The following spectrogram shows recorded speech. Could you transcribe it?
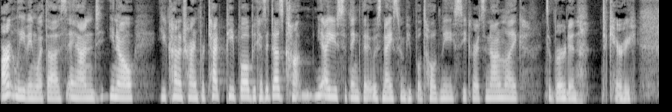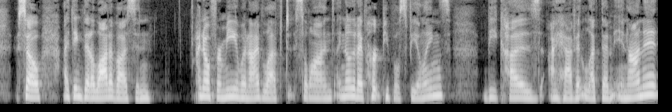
aren't leaving with us. And you know you kind of try and protect people because it does come yeah i used to think that it was nice when people told me secrets and now i'm like it's a burden to carry. So i think that a lot of us and i know for me when i've left salons i know that i've hurt people's feelings because i haven't let them in on it.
